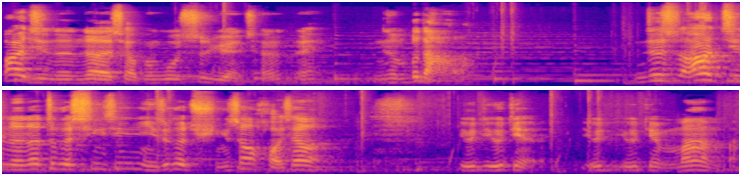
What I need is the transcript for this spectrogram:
二技能的小喷菇是远程。哎，你怎么不打了？你这是二技能的这个星星，你这个群伤好像有有点有有点慢嘛，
